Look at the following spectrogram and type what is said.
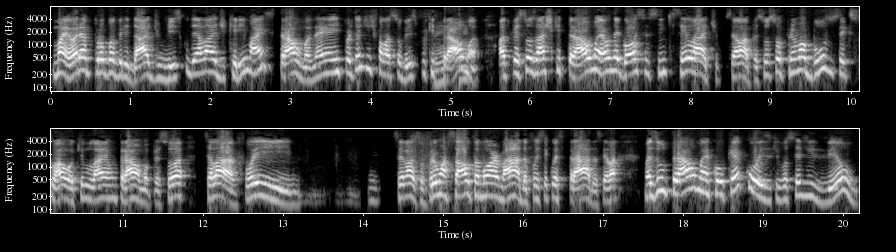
maior é a probabilidade, o risco dela adquirir mais traumas, né? É importante a gente falar sobre isso, porque trauma, as pessoas acham que trauma é um negócio assim que, sei lá, tipo, sei lá, a pessoa sofreu um abuso sexual, aquilo lá é um trauma, a pessoa, sei lá, foi, sei lá, sofreu um assalto à mão armada, foi sequestrada, sei lá. Mas um trauma é qualquer coisa que você viveu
